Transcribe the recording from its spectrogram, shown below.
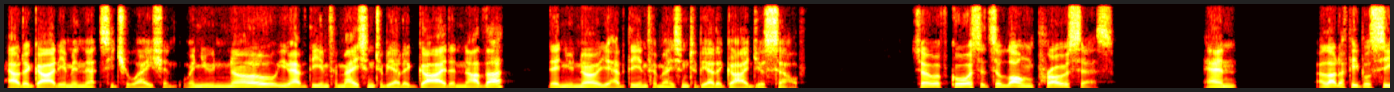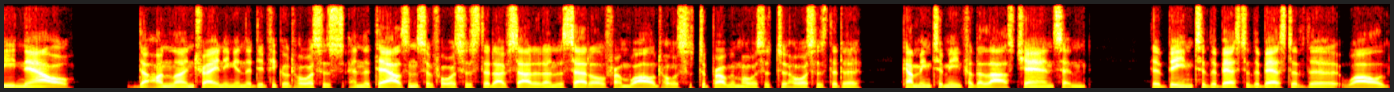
how to guide him in that situation. When you know you have the information to be able to guide another, then you know you have the information to be able to guide yourself. So, of course, it's a long process. And a lot of people see now the online training and the difficult horses and the thousands of horses that I've started on the saddle from wild horses to problem horses to horses that are coming to me for the last chance and they've been to the best of the best of the wild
